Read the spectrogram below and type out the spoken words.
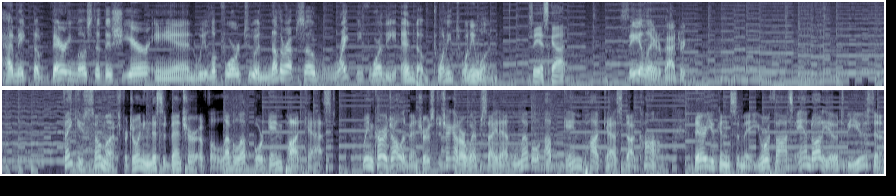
I make the very most of this year, and we look forward to another episode right before the end of 2021. See you, Scott. See you later, Patrick. Thank you so much for joining this adventure of the Level Up Board Game Podcast. We encourage all adventurers to check out our website at levelupgamepodcast.com. There you can submit your thoughts and audio to be used in a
